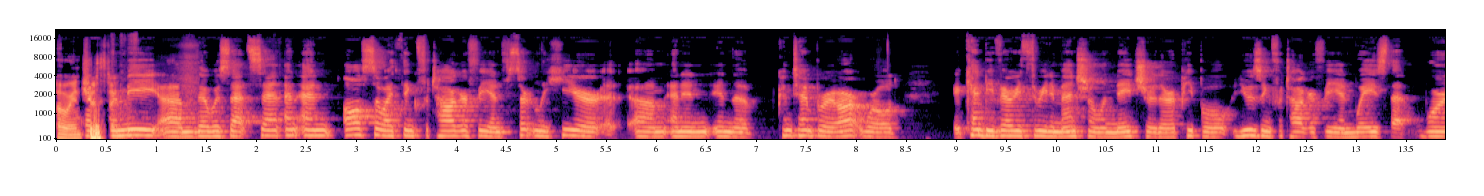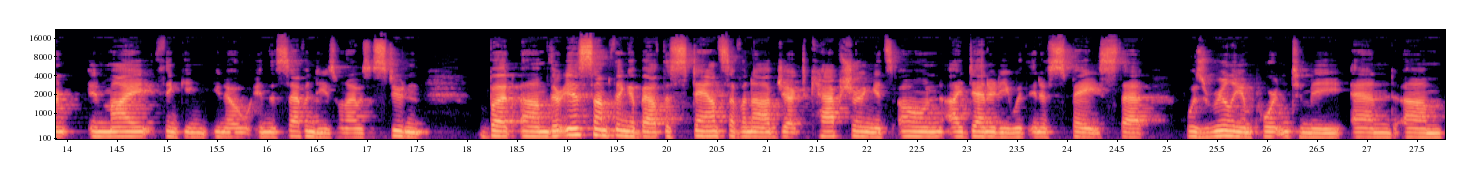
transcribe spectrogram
oh, interesting. for me, um, there was that sense, and and also I think photography, and certainly here, um, and in in the contemporary art world, it can be very three dimensional in nature. There are people using photography in ways that weren't in my thinking, you know, in the 70s when I was a student but um, there is something about the stance of an object capturing its own identity within a space that was really important to me and um,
